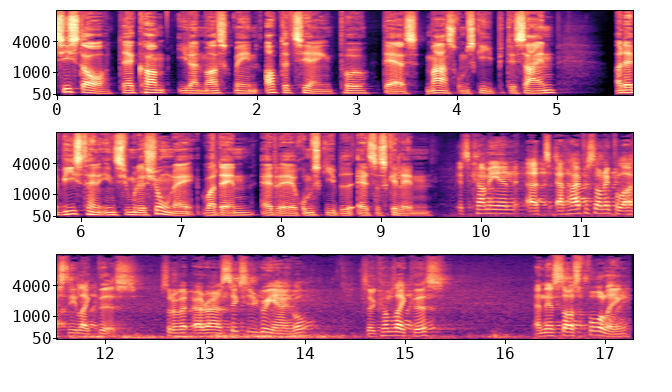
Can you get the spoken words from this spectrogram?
Sidste år, der kom Elon Musk med en opdatering på deres Mars-rumskib design, og der viste han en simulation af, hvordan at øh, rumskibet altså skal lande. It's coming in at, at hypersonic velocity like this, sort of at, around a 60 degree angle. So it comes like this, and then starts falling,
